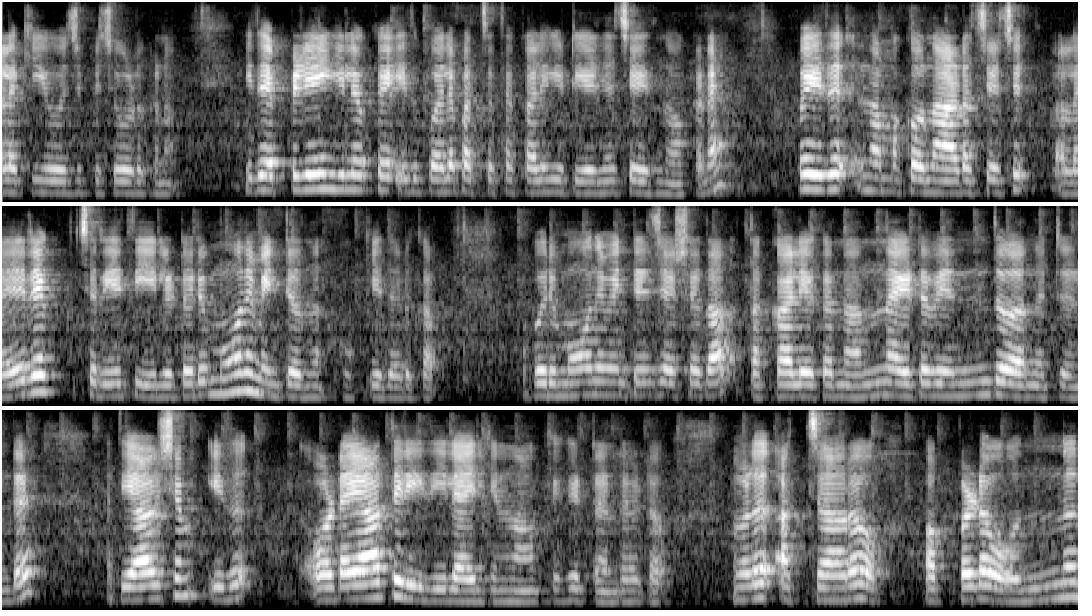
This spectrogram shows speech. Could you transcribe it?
ഇളക്കി യോജിപ്പിച്ച് കൊടുക്കണം. ഇത് എപ്പോഴെങ്കിലുമൊക്കെ ഇതുപോലെ പച്ചത്തക്കാളി കിട്ടി കഴിഞ്ഞാൽ ചെയ്ത് നോക്കണേ. അപ്പോൾ ഇത് നമുക്കൊന്ന് അടച്ച് വെച്ച് വളരെ ചെറിയ തീയിലിട്ട് ഒരു മൂന്ന് മിനിറ്റ് ഒന്ന് കുക്ക് ചെയ്തെടുക്കാം. അപ്പോൾ ഒരു മൂന്ന് മിനിറ്റിന് ശേഷം ഇതാ തക്കാളിയൊക്കെ നന്നായിട്ട് വെന്ത് വന്നിട്ടുണ്ട്. അത്യാവശ്യം ഇത് ഉടയാത്ത രീതിയിലായിരിക്കണം നമുക്ക് കിട്ടേണ്ടത് കേട്ടോ. നമ്മൾ അച്ചാറോ പപ്പടോ ഒന്നും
